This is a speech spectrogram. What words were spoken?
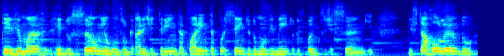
teve uma redução em alguns lugares de 30%, 40% do movimento dos bancos de sangue. Está rolando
